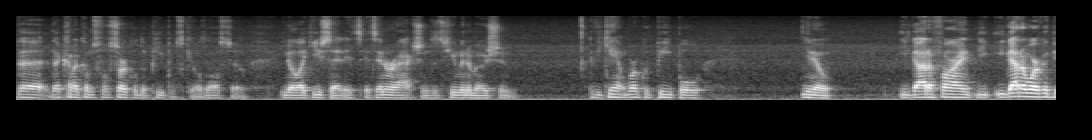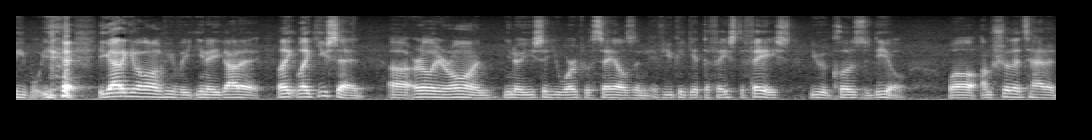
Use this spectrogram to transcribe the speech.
the that kind of comes full circle to people skills also. You know, like you said, it's it's interactions, it's human emotion. If you can't work with people, you know, you gotta find you, you gotta work with people. You gotta get along with people. You know, you gotta like like you said uh, earlier on. You know, you said you worked with sales, and if you could get the face to face, you would close the deal. Well, I'm sure that's had a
